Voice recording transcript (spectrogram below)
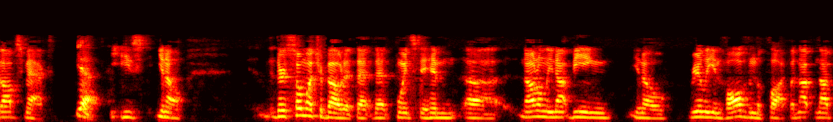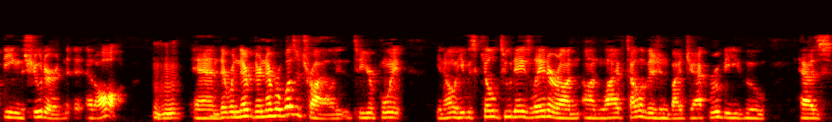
gobsmacked yeah he's you know there's so much about it that that points to him uh, not only not being you know really involved in the plot, but not not being the shooter at all. hmm And there were never there never was a trial. To your point, you know he was killed two days later on on live television by Jack Ruby, who has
